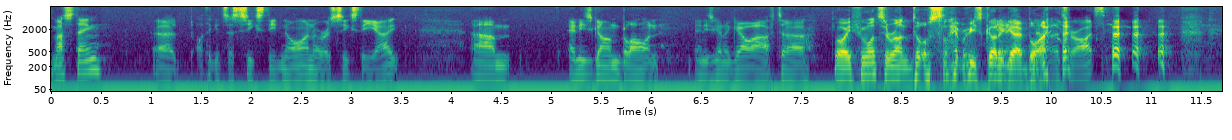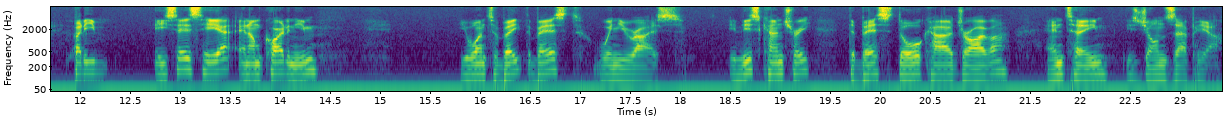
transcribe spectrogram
Mustang. Uh, I think it's a 69 or a 68. Um, and he's going blowing. And he's going to go after. Well, if he wants to run door slammer, he's got to Yeah, go no, that's right. but he he says here, and I'm quoting him: "You want to beat the best when you race. In this country, the best door car driver and team is John Zappia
